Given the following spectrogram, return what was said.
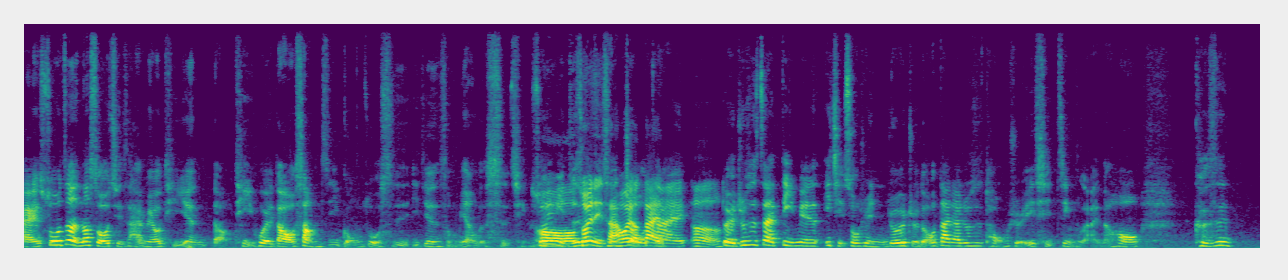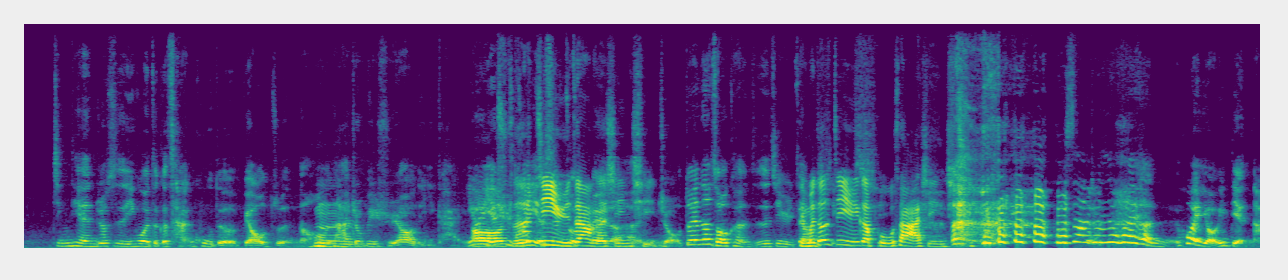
还说真的，那时候其实还没有体验到、体会到上机工作是一件什么样的事情，所以你、哦所以你才会有在嗯对，就是在地面一起搜寻，你就会觉得哦，大家就是同学一起进来，然后可是。今天就是因为这个残酷的标准，然后嗯他就必须要离开，因为哦也许他也只是基于这样的心情就对，那时候可能只是基于这样，你们都基于一个菩不萨的心情，就是会很会有一点难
